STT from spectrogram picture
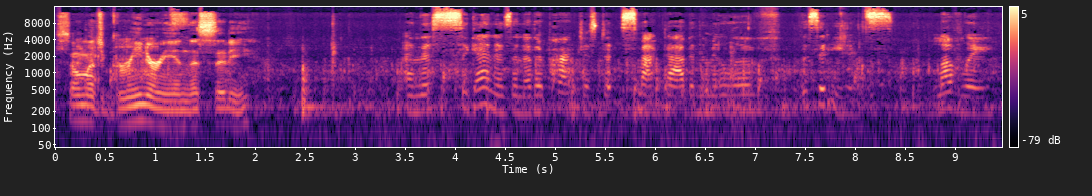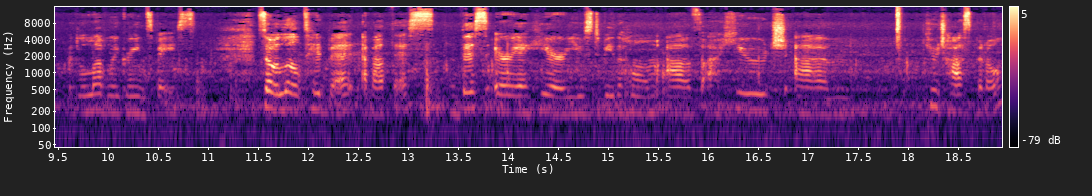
So much greenery in this city. And this again is another park just smack dab in the middle of the city. It's lovely, with a lovely green space. So a little tidbit about this: this area here used to be the home of a huge, um, huge hospital,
